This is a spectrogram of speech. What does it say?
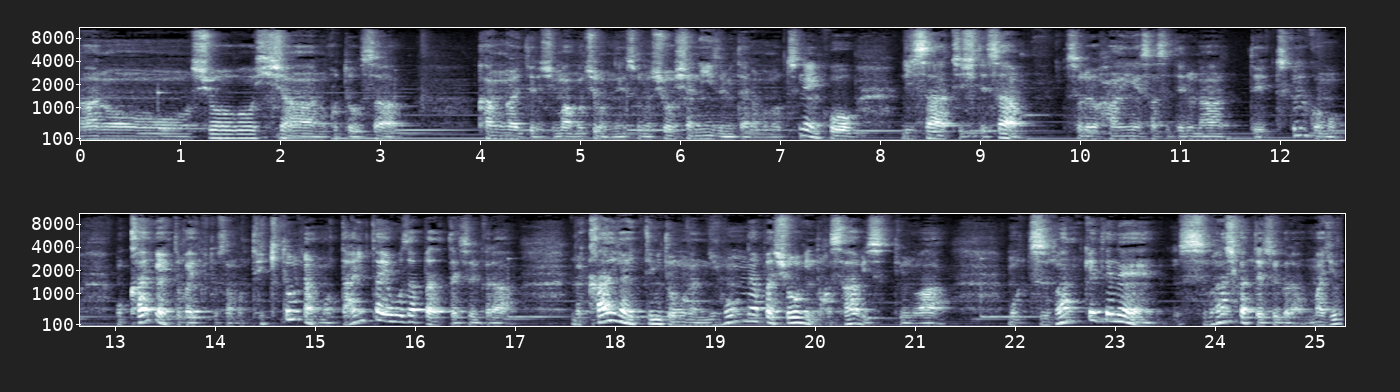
あのー、消費者のことをさ考えてるしまあもちろんねその消費者ニーズみたいなものを常にこうリサーチしてさそれを反映させてるなって作る子ももう海外とか行くとさもう適当じゃん。もう大体大雑把だったりするから海外行ってみて思うのは日本のやっぱり商品とかサービスっていうのはもうずば抜けてね素晴らしかったりするからまあ言っ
